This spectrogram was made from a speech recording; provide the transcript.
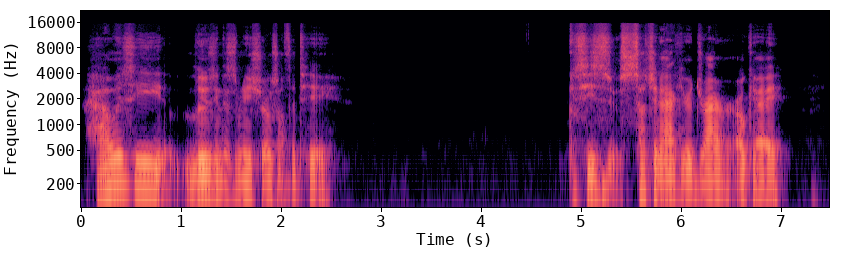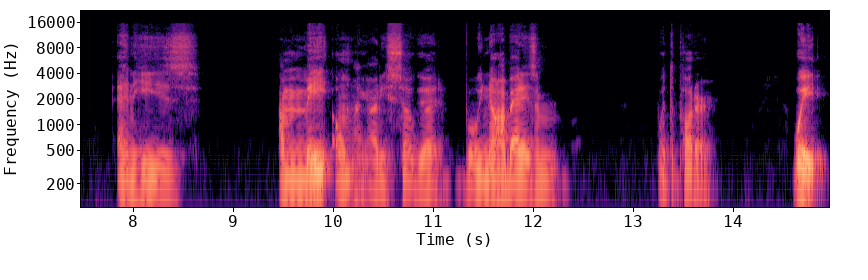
How is he losing this many strokes off the tee? Because he's such an accurate driver. Okay. And he's a mate. Oh my God, he's so good. But we know how bad he is um, with the putter. Wait,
